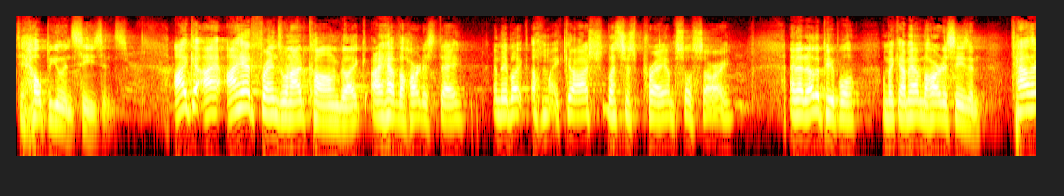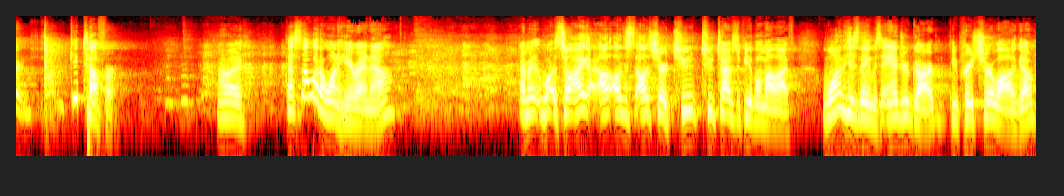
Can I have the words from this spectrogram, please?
to help you in seasons. I, I, I had friends when I'd call them and be like, I have the hardest day. And they'd be like, oh my gosh, let's just pray. I'm so sorry. And then other people, I'm like, I'm having the hardest season. Tyler, get tougher. I'm like, that's not what I want to hear right now. I mean, so I, will just I'll share two, two types of people in my life. One, his name is Andrew Garb. He preached here a while ago.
